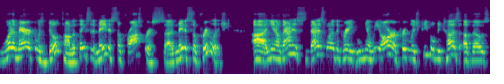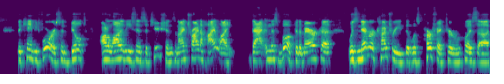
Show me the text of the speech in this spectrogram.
what America was built on, the things that made us so prosperous, uh, made us so privileged. Uh, you know, that is that is one of the great, you know, we are a privileged people because of those that came before us and built on a lot of these institutions. And I try to highlight that in this book that America was never a country that was perfect or was uh,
